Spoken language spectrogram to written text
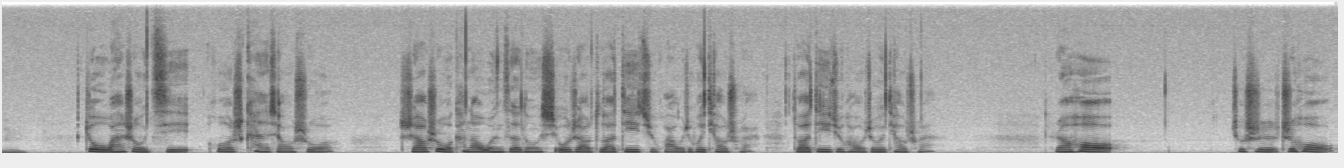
嗯，就我玩手机或者是看小说，只要是我看到文字的东西，我只要读到第一句话，我就会跳出来；读到第一句话，我就会跳出来。然后就是之后，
